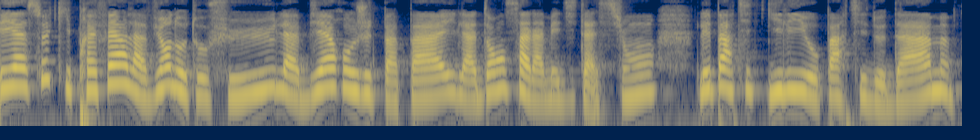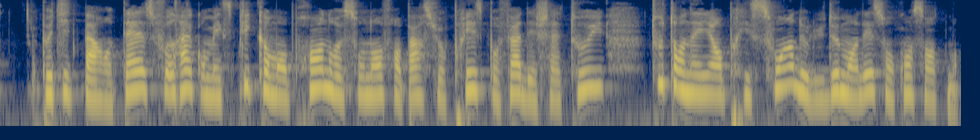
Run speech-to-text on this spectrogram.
et à ceux qui préfèrent la viande au tofu, la bière au jus de papaye, la danse à la méditation, les parties de guilly aux parties de dames. Petite parenthèse, faudra qu'on m'explique comment prendre son enfant par surprise pour faire des chatouilles tout en ayant pris soin de lui demander son consentement.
